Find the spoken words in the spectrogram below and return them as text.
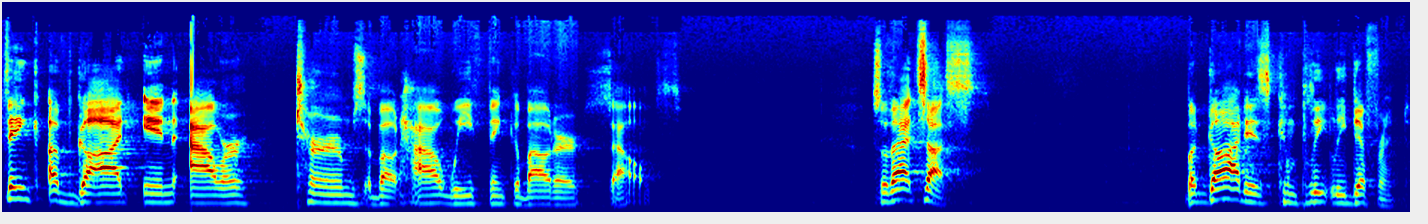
think of God in our terms about how we think about ourselves. So that's us. But God is completely different.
